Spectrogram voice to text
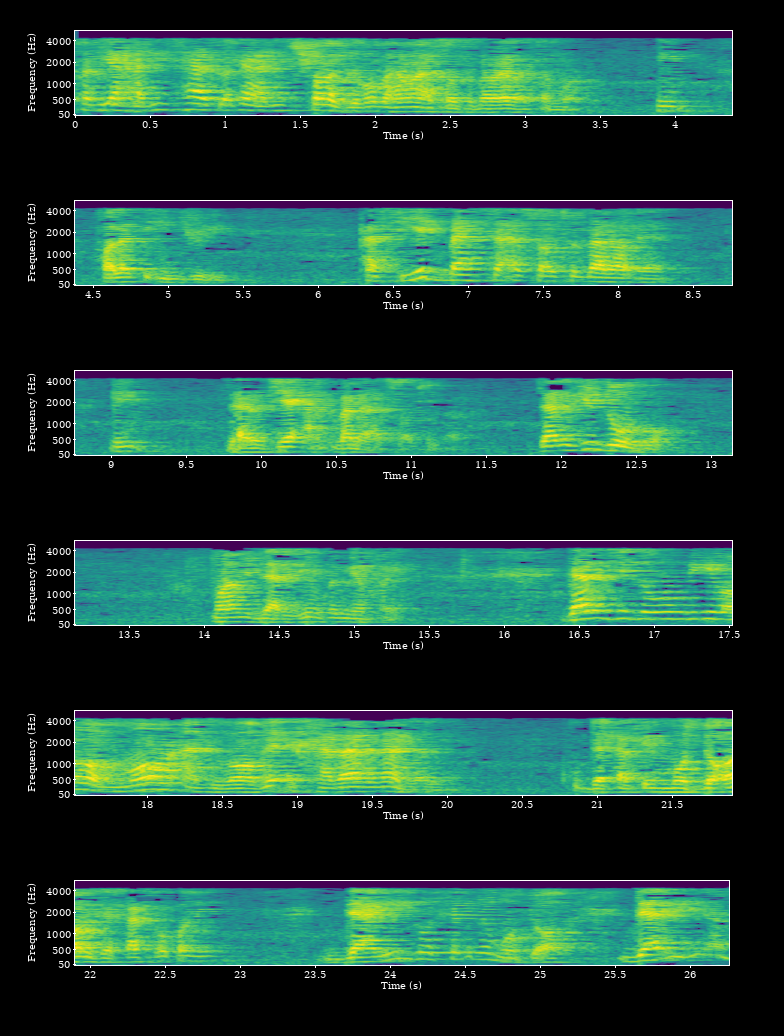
مثلا یه حدیث هست که حدیث شازده ما به همه اساس برای مثلا ما. این حالت اینجوری. پس یک بحث اساس برای این درجه اول اساس برای. درجه دوم. ما همین درجه می‌کنیم میام پایین. درجه دوم بگیم آقا ما از واقع خبر نداریم. خوب دقت کنیم مدعا رو دقت بکنیم. دلیل رو طبق مدعا. دلیل هم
